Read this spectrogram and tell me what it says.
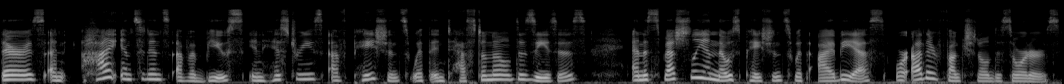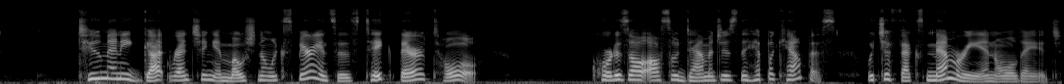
There's a high incidence of abuse in histories of patients with intestinal diseases, and especially in those patients with IBS or other functional disorders. Too many gut wrenching emotional experiences take their toll. Cortisol also damages the hippocampus, which affects memory in old age.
